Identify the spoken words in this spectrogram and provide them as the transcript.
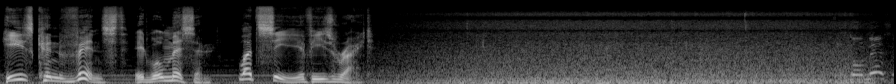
He's convinced it will miss him. Let's see if he's right. It's gonna miss us.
